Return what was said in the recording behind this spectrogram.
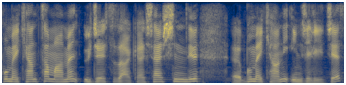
bu mekan tamamen ücretsiz arkadaşlar. Şimdi e, bu mekanı inceleyeceğiz.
